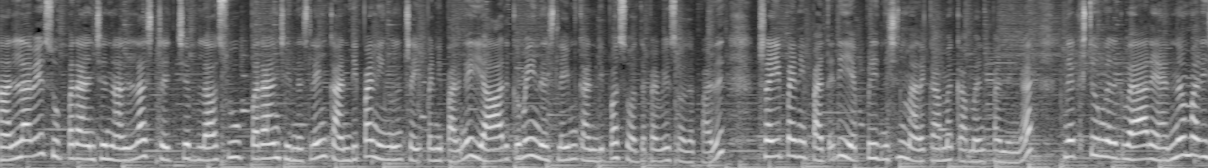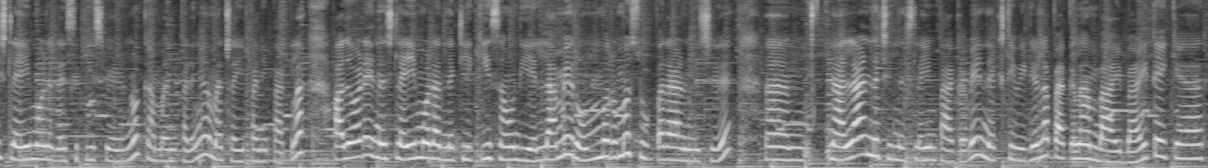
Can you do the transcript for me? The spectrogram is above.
நல்லாவே சூப்பராக இருந்துச்சு. நல்லா ஸ்ட்ரெச்சபிளாக சூப்பராக இருந்துச்சு. இந்த ஸ்லைம் கண்டிப்பாக நீங்களும் ட்ரை பண்ணி பாருங்கள் யாருக்குமே இந்த ஸ்லைம் கண்டிப்பாக சொதப்பவே சொதப்பாது. ட்ரை பண்ணி பார்த்துட்டு எப்படி இருந்துச்சுன்னு மறக்காமல் கமெண்ட் பண்ணுங்கள் நெக்ஸ்ட் உங்களுக்கு வேறு என்ன மாதிரி ஸ்லைமோட ரெசிபிஸ் வேணுமோ கமெண்ட் பண்ணுங்கள் நம்ம ட்ரை பண்ணி பார்க்கலாம். அதோட இந்த ஸ்லைமோட அந்த கிளிக்கி சவுண்ட் எல்லாமே ரொம்ப ரொம்ப சூப்பராக இருந்துச்சு. நல்லா இருந்துச்சு இந்த ஸ்லைம் பார்க்கவே. நெக்ஸ்ட் வீடியோவில் பார்க்கலாம். பாய் பாய் டேக் கேர்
